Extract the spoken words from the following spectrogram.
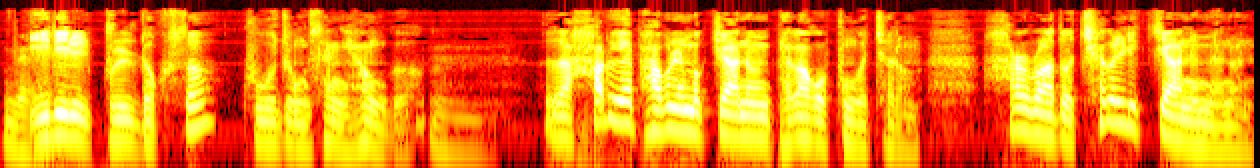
네. 일일 불독서 구중생형극. 음. 그래서 하루에 밥을 먹지 않으면 배가 고픈 것처럼 하루라도 책을 읽지 않으면은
